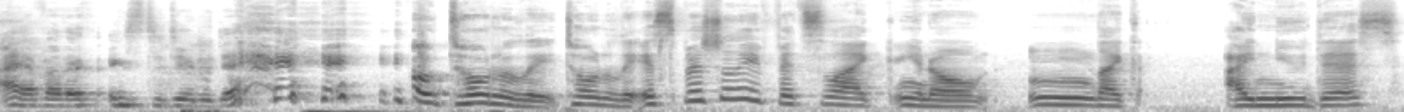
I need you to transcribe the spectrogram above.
I have other things to do today. Oh, totally, totally. Especially if it's like, you know, mm, like I knew this.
